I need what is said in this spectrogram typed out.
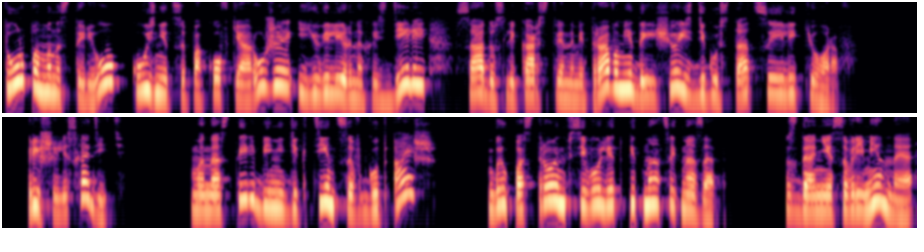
«Тур по монастырю, кузнице по ковке оружия и ювелирных изделий, саду с лекарственными травами, да еще и с дегустацией ликеров». Решили сходить. Монастырь бенедиктинцев Гуд-Айш был построен всего лет 15 назад. Здание современное,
